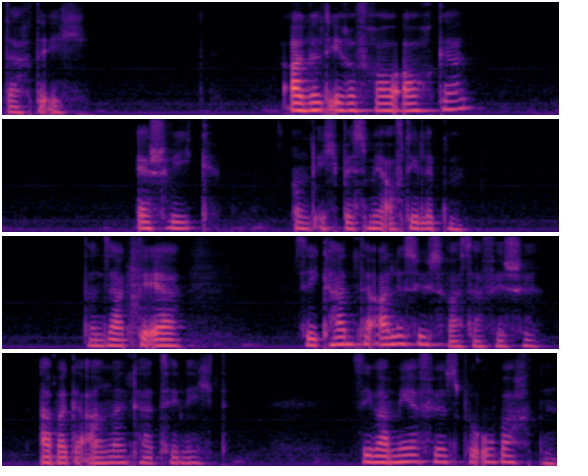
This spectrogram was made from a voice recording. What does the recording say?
dachte ich. Angelt Ihre Frau auch gern? Er schwieg, und ich biss mir auf die Lippen. Dann sagte er, sie kannte alle Süßwasserfische, aber geangelt hat sie nicht. Sie war mehr fürs Beobachten.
